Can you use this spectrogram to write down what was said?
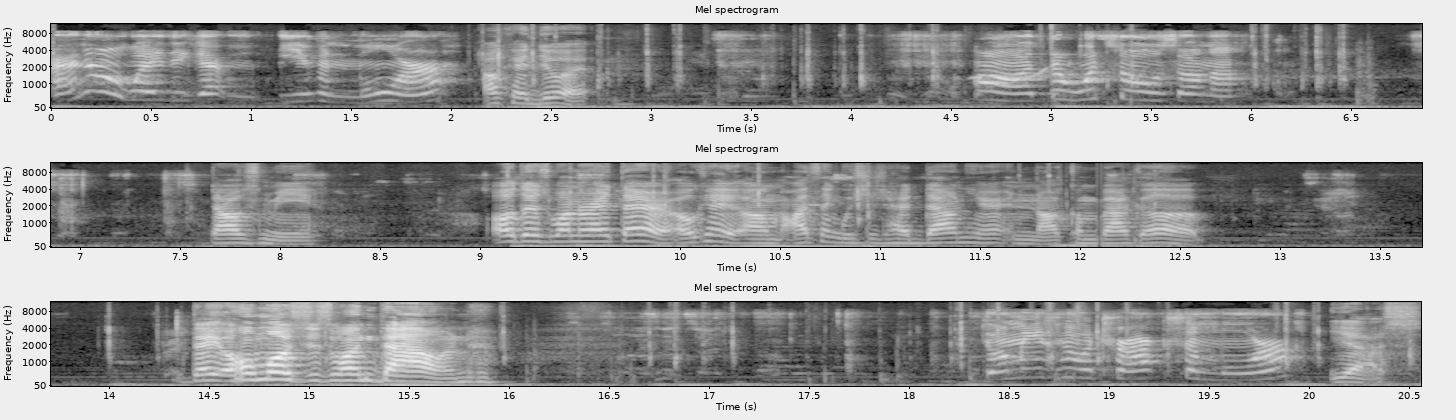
I know a way to get even more. Okay, do it. Oh, the whistle's on a. That was me. Oh, there's one right there. Okay, um, I think we should head down here and not come back up. They almost just went down. Do you want me to attract some more? Yes.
